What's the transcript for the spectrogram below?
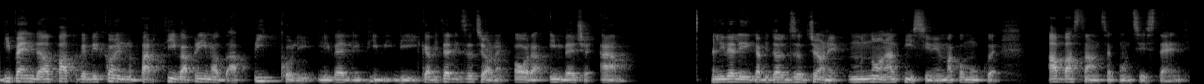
dipende dal fatto che Bitcoin partiva prima da piccoli livelli di, di capitalizzazione, ora invece ha livelli di capitalizzazione non altissimi, ma comunque abbastanza consistenti.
